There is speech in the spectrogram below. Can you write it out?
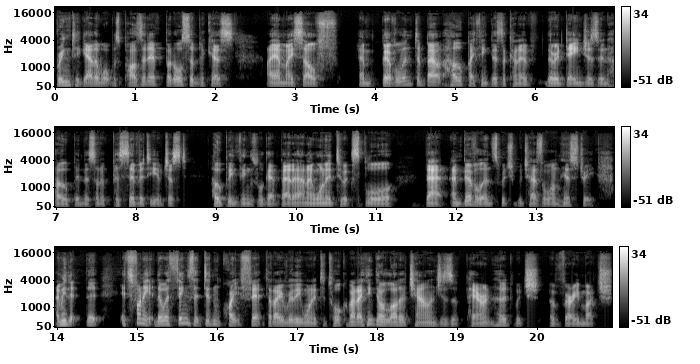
bring together what was positive, but also because I am myself ambivalent about hope. I think there's a kind of there are dangers in hope in the sort of passivity of just hoping things will get better, and I wanted to explore that ambivalence, which which has a long history. I mean, the, the, it's funny. There were things that didn't quite fit that I really wanted to talk about. I think there are a lot of challenges of parenthood, which are very much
